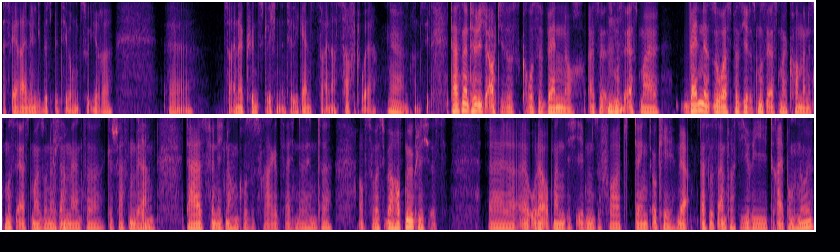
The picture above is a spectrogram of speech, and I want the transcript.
es wäre eine Liebesbeziehung zu ihrer, äh, zu einer künstlichen Intelligenz, zu einer Software Ja. im Prinzip. Da ist natürlich auch dieses große Wenn noch. Also es Mhm. muss erstmal, wenn es sowas passiert, es muss erstmal kommen, es muss erstmal so eine Klar. Samantha geschaffen Klar. werden. Da ist, finde ich, noch ein großes Fragezeichen dahinter, ob sowas überhaupt möglich ist. Äh, äh, oder ob man sich eben sofort denkt, okay, ja, das ist einfach Siri 3.0.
